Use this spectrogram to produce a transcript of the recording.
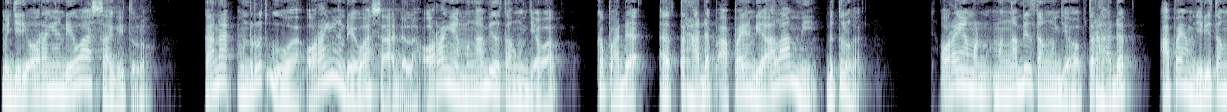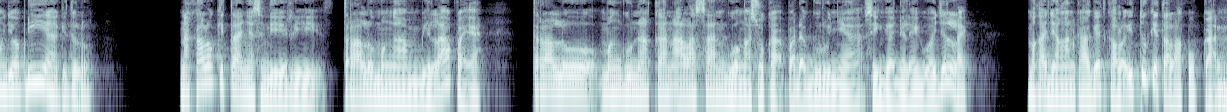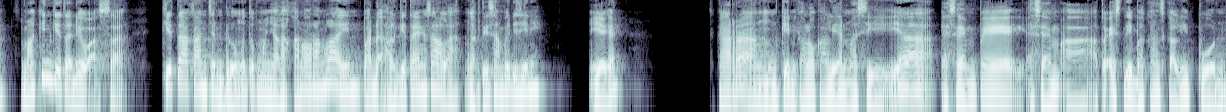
Menjadi orang yang dewasa gitu loh. Karena menurut gua, orang yang dewasa adalah orang yang mengambil tanggung jawab kepada eh, terhadap apa yang dia alami, betul nggak? Orang yang mengambil tanggung jawab terhadap apa yang menjadi tanggung jawab dia gitu loh. Nah kalau kitanya sendiri terlalu mengambil apa ya, terlalu menggunakan alasan gua nggak suka pada gurunya sehingga nilai gua jelek, maka jangan kaget kalau itu kita lakukan, semakin kita dewasa, kita akan cenderung untuk menyalahkan orang lain, padahal kita yang salah. Ngerti sampai di sini? Iya kan? Sekarang mungkin kalau kalian masih ya SMP, SMA, atau SD bahkan sekalipun,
